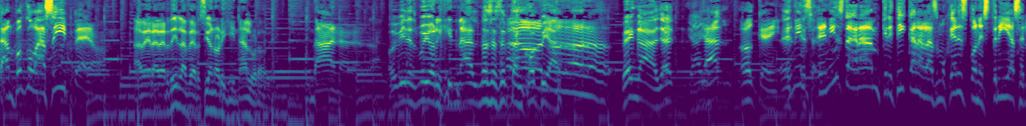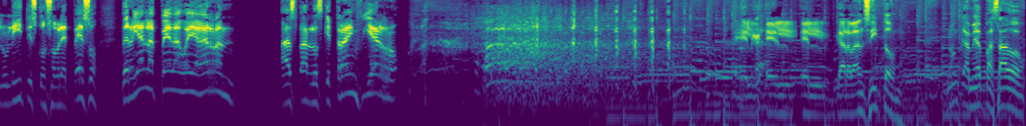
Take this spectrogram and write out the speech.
Tampoco va así, pero. A ver, a ver, di la versión original, Brody. No, no, no. Hoy vienes muy original, no se aceptan No, copias. No, no, no. Venga, ya. Ya, ok. En Instagram critican a las mujeres con estrías, celulitis, con sobrepeso, pero ya en la peda, güey, agarran hasta los que traen fierro. El, el, el garbancito. Nunca me ha pasado.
